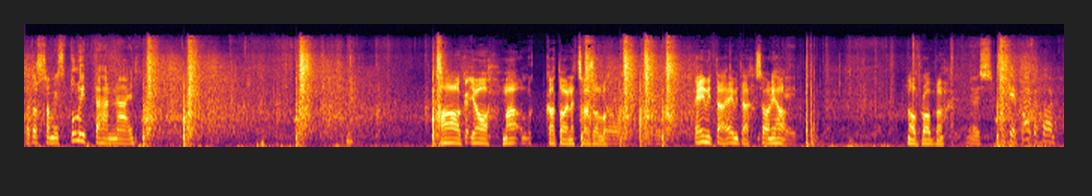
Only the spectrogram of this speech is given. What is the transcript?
Kato Sami, sä tulit tähän näin. Ah, okay, joo, mä katoin, että se olisi ollut. Joo, sorry. Ei mitään, ei mitään. Se on ihan Okei, no problem. yes. Okay, paikataan.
